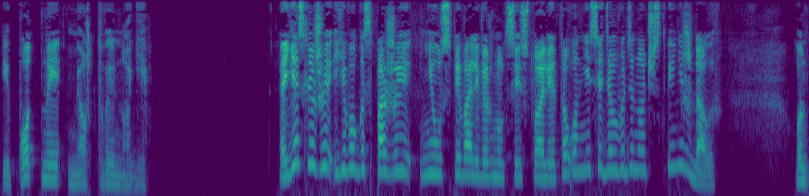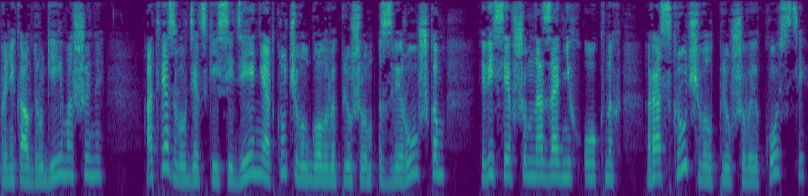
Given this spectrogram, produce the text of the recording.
и потные мертвые ноги. Если же его госпожи не успевали вернуться из туалета, он не сидел в одиночестве и не ждал их. Он проникал в другие машины, отвязывал детские сиденья, откручивал головы плюшевым зверушкам, висевшим на задних окнах, раскручивал плюшевые кости.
